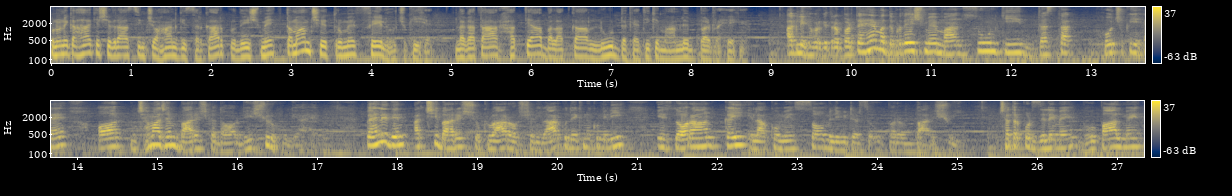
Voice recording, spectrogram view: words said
उन्होंने कहा कि शिवराज सिंह चौहान की सरकार प्रदेश में तमाम क्षेत्रों में फेल हो चुकी है। लगातार हत्या, बलात्कार, लूट, डकैती के मामले बढ़ रहे हैं। अगली खबर की तरफ़ बढ़ते हैं। मध्य प्रदेश में मानसून की दस्तक हो चुकी है और झमाझम बारिश का दौर भी शुरू हो गया है। पहले दिन अच्छी बारिश शुक्रवार और शनिवार को देखने को मिली। इस दौरान कई इलाकों में 100 मिलीमीटर से ऊपर बारिश हुई। छतरपुर ज़िले में, भोपाल में,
